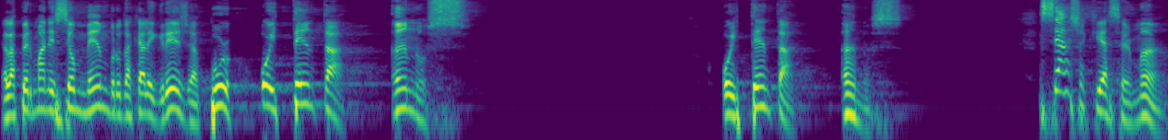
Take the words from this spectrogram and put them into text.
Ela permaneceu membro daquela igreja por 80 anos. 80 anos. Você acha que essa irmã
